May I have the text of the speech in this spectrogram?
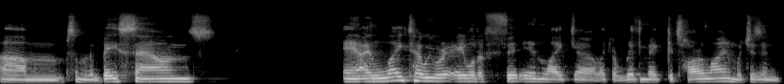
um, some of the bass sounds, and I liked how we were able to fit in like uh, like a rhythmic guitar line, which isn't.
